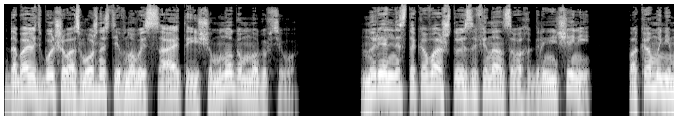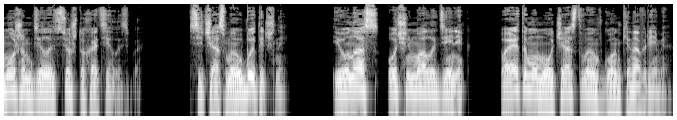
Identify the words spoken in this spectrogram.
добавить больше возможностей в новый сайт и еще много-много всего. Но реальность такова, что из-за финансовых ограничений пока мы не можем делать все, что хотелось бы. Сейчас мы убыточны, и у нас очень мало денег, поэтому мы участвуем в гонке на время.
